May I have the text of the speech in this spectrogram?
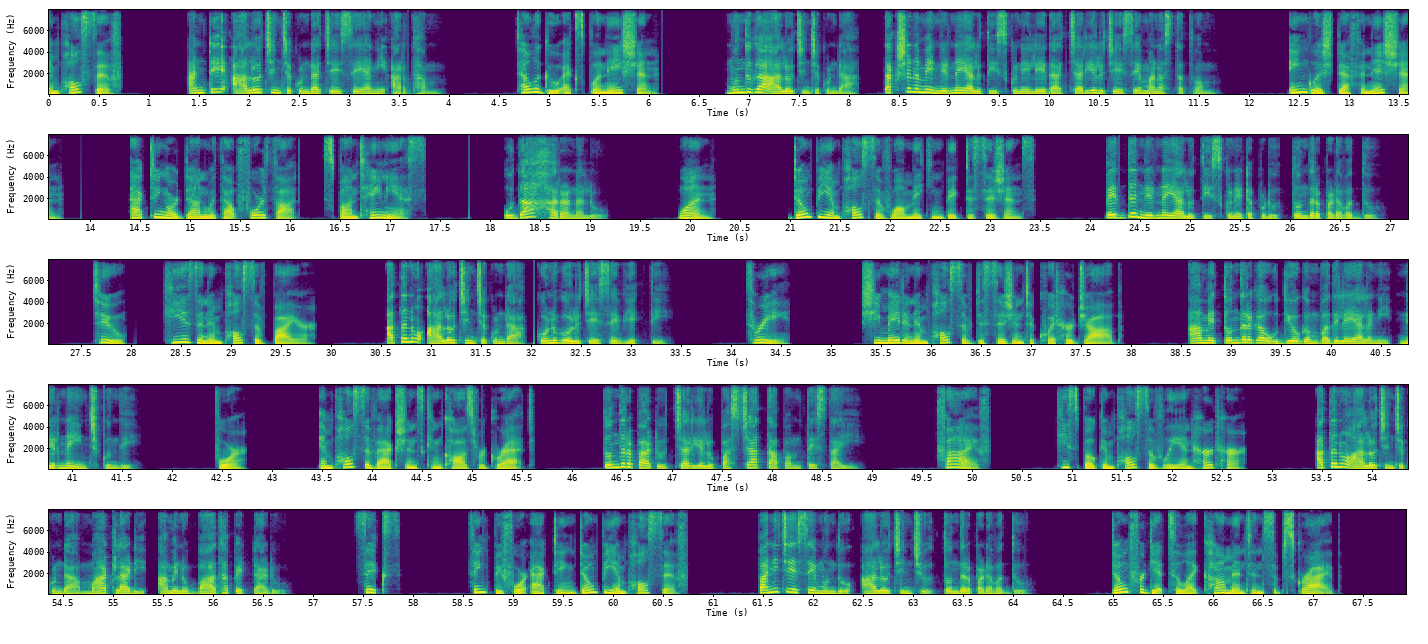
Impulsive. అంటే ఆలోచించకుండా చేసే అని అర్థం Telugu explanation. ముందుగా ఆలోచించకుండా తక్షణమే నిర్ణయాలు తీసుకునే లేదా చర్యలు చేసే మనస్తత్వం English definition. Acting or done without forethought, spontaneous. ఉదాహరణలు 1. Don't be impulsive while making big decisions. పెద్ద నిర్ణయాలు తీసుకునేటప్పుడు తొందరపడవద్దు 2. He is an impulsive buyer. అతను ఆలోచించకుండా కొనుగోలు చేసే వ్యక్తి 3. She made an impulsive decision to quit her job. ఆమె తొందరగా ఉద్యోగం వదిలేయాలని నిర్ణయించుకుంది 4. Impulsive actions can cause regret. తొందరపాటు చర్యలు పశ్చాత్తాపం తెస్తాయి 5. He spoke impulsively and hurt her. అతను ఆలోచించకుండా మాట్లాడి ఆమెను బాధ పెట్టాడు 6. Think before acting, don't be impulsive. పనిచేసే ముందు ఆలోచించు తొందరపడవద్దు Don't forget to like, comment, and subscribe.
